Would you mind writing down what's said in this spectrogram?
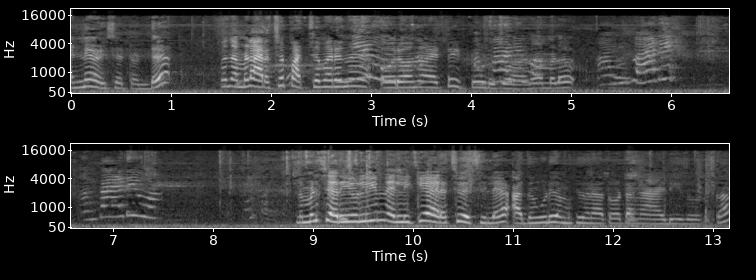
എണ്ണ ഒഴിച്ചിട്ടുണ്ട്. അപ്പൊ നമ്മൾ അരച്ച പച്ചമരുന്ന് ഓരോന്നായിട്ട് ഇട്ട് കൊടുക്കുകയാണ് നമ്മൾ നമ്മൾ ചെറിയുള്ളിയും നെല്ലിക്കയും അരച്ച് വെച്ചില്ലേ അതും കൂടി നമുക്ക് ഇതിനകത്തോട്ട് അങ്ങ് ആഡ് ചെയ്ത് കൊടുക്കാം.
